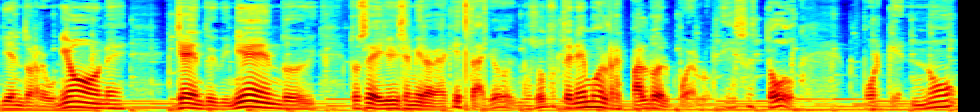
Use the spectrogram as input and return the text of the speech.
yendo a reuniones, yendo y viniendo. Entonces ellos dicen, mira, aquí está, yo, nosotros tenemos el respaldo del pueblo. Eso es todo, porque no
